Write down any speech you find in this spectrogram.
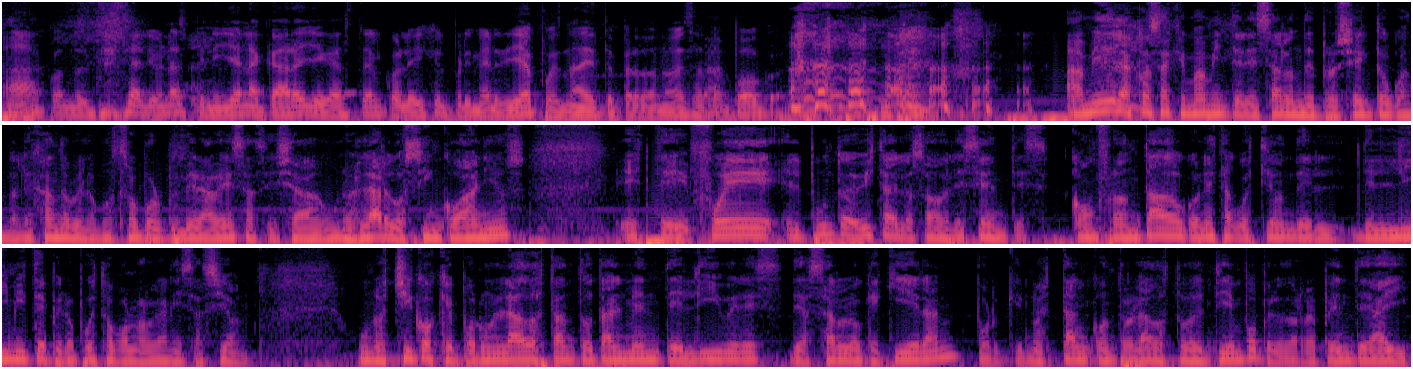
Ah, cuando te salió una espinilla en la cara, llegaste al colegio el primer día, pues nadie te perdonó esa tampoco. ¿no? A mí de las cosas que más me interesaron del proyecto cuando Alejandro me lo mostró por primera vez hace ya unos largos cinco años, este, fue el punto de vista de los adolescentes, confrontado con esta cuestión del del límite pero puesto por la organización. Unos chicos que por un lado están totalmente libres de hacer lo que quieran, porque no están controlados todo el tiempo, pero de repente hay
